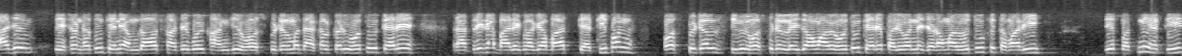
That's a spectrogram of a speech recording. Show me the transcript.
આ જે પેશન્ટ હતું, તેને અમદાવાદ ખાતે કોઈ ખાનગી હોસ્પિટલમાં દાખલ કર્યું હતું. ત્યારે રાત્રિના બારેક વાગ્યા બાદ ત્યાંથી પણ હોસ્પિટલ, સિવિલ હોસ્પિટલ લઈ જવામાં આવ્યું હતું. ત્યારે પરિવારને જણાવવામાં આવ્યું હતું કે તમારી જે પત્ની હતી,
